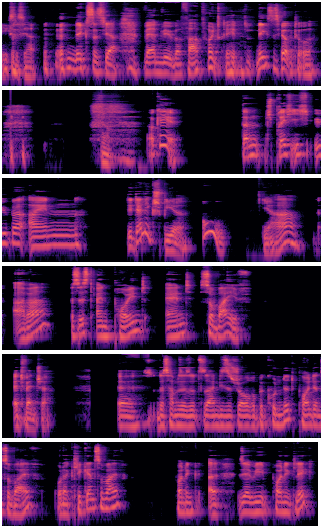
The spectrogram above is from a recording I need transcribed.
Nächstes Jahr. Nächstes Jahr werden wir über Farpoint reden. Nächstes Jahr Oktober. ja. Okay. Dann spreche ich über ein Dedelic-Spiel. Oh. Ja, aber es ist ein Point and Survive Adventure. Äh, das haben sie sozusagen dieses Genre bekundet. Point and Survive oder Click and Survive. Point and, äh, sehr wie Point and Click.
